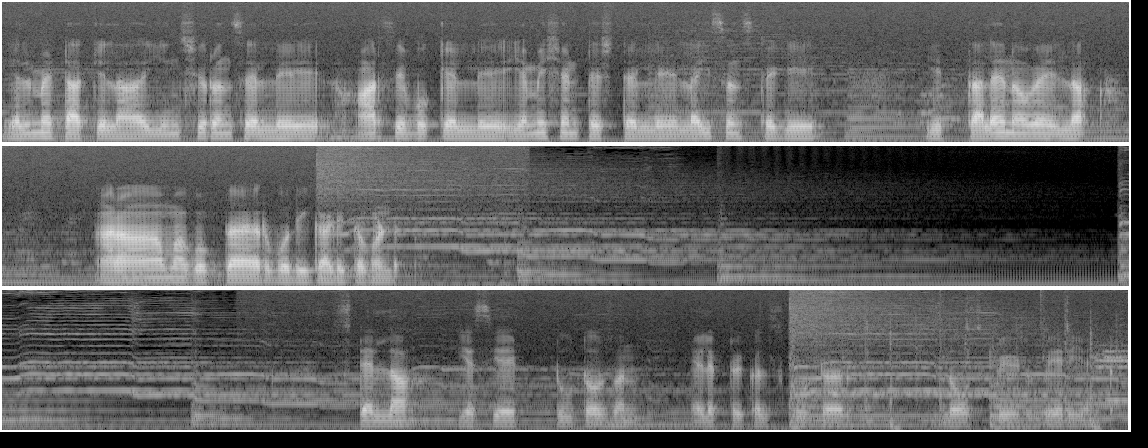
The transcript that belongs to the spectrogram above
ಹೆಲ್ಮೆಟ್ ಹಾಕಿಲ್ಲ ಇನ್ಶೂರೆನ್ಸ್ ಎಲ್ಲಿ ಆರ್ ಸಿ ಬುಕ್ ಎಲ್ಲಿ ಎಮಿಷನ್ ಟೆಸ್ಟ್ ಎಲ್ಲಿ ಲೈಸೆನ್ಸ್ ತೆಗಿ, ಈ ತಲೆನೋವೇ ಇಲ್ಲ. ಆರಾಮಾಗಿ ಹೋಗ್ತಾ ಇರ್ಬೋದು ಈ ಗಾಡಿ ತಗೊಂಡು. Stella S A two thousand electrical scooter low speed variant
